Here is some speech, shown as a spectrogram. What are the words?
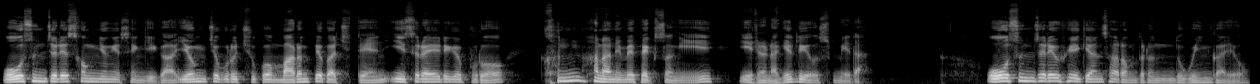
오순절의 성령의 생기가 영적으로 죽어 마른 뼈같이 된 이스라엘에게 불어 큰 하나님의 백성이 일어나게 되었습니다. 오순절에 회개한 사람들은 누구인가요?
